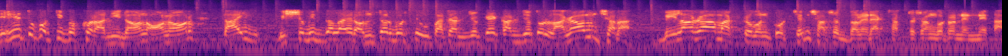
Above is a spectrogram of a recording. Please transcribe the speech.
যেহেতু কর্তৃপক্ষ রাজি নন, অনর, তাই বিশ্ববিদ্যালয়ের অন্তর্বর্তী উপাচার্যকে কার্যত লাগাম ছাড়া, বেলাগাম আক্রমণ করছেন শাসক দলের এক ছাত্র সংগঠনের নেতা।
